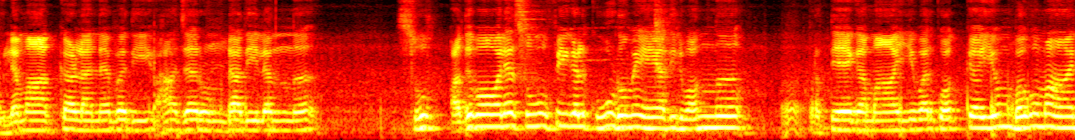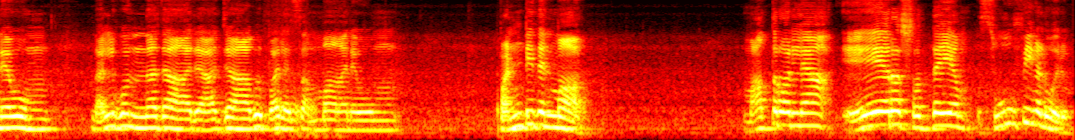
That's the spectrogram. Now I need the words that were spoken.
ഉലമാക്കൾ അനവധി ഹാജറുണ്ട് അതിലെന്ന്. സൂ അതുപോലെ സൂഫികൾ കൂടുമേ അതിൽ വന്ന്. പ്രത്യേകമായി ഇവർക്കൊക്കെയും ബഹുമാനവും നൽകുന്നതാ രാജാവ് പല സമ്മാനവും. പണ്ഡിതന്മാർ മാത്രമല്ല ഏറെ ശ്രദ്ധേയം സൂഫികൾ വരും.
